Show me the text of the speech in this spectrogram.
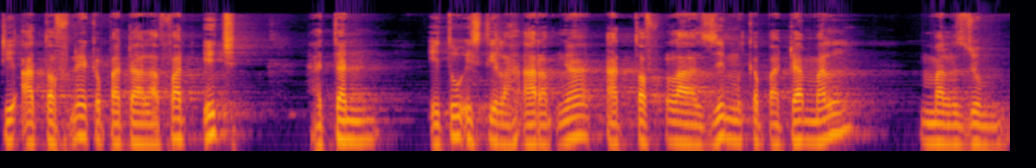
diatofne kepada lafat ijhadan itu istilah Arabnya atof lazim kepada mal malzum.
